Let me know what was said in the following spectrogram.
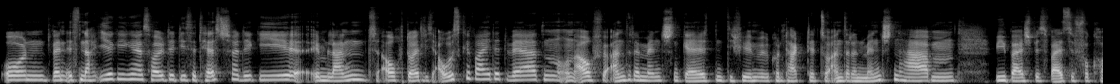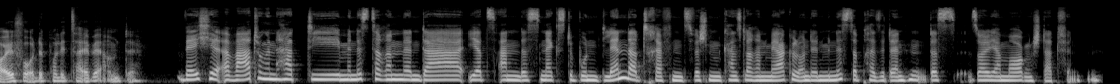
Und wenn es nach ihr ginge, sollte diese Teststrategie im Land auch deutlich ausgeweitet werden und auch für andere Menschen gelten, die viel Kontakte zu anderen Menschen haben, wie beispielsweise Verkäufer oder Polizeibeamte. Welche Erwartungen hat die Ministerin denn da jetzt an das nächste Bund-Länder-Treffen zwischen Kanzlerin Merkel und den Ministerpräsidenten? Das soll ja morgen stattfinden.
